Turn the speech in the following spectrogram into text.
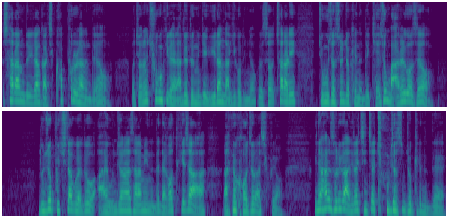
사람들이랑 같이 커플을 하는데요. 저는 출근길에 라디오 듣는 게 유일한 낙이거든요. 그래서 차라리 주무셨으면 좋겠는데 계속 말을 거세요. 눈 좀 붙이라고 해도 아 운전하는 사람이 있는데 내가 어떻게 자? 라는 거절하시고요. 그냥 하는 소리가 아니라 진짜 주무셨으면 좋겠는데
